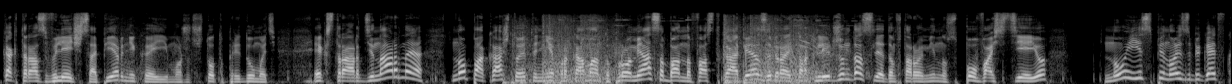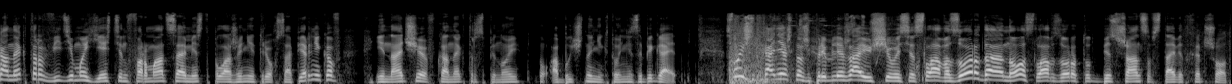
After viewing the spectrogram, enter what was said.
Как-то развлечь соперника и, может, что-то придумать экстраординарное. Но пока что это не про команду. Про мясо, бан на фасткапе. Забирает Тарк Лидженда. Следом второй минус по Вастею. Ну и спиной забегает в коннектор. Видимо, есть информация о местоположении трех соперников. Иначе в коннектор спиной, ну, обычно никто не забегает. Слышит, конечно же, приближающегося Слава Зорода, но Слав Зород тут без шансов ставит хедшот.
